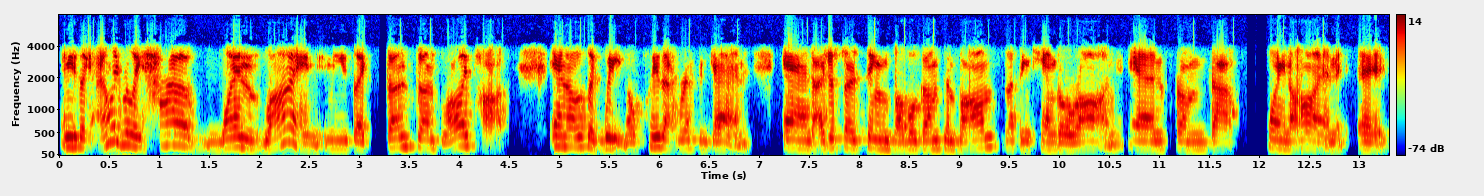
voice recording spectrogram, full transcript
And he's like, I only really have one line and he's like, Guns, Guns, Lollipop. And I was like, wait, no, play that riff again. And I just started singing Bubble Gums and Bombs, nothing can go wrong. And from that point on, it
